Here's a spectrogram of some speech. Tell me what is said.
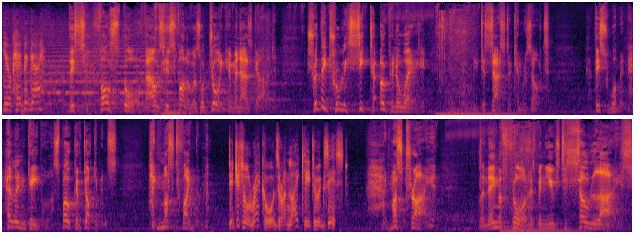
You okay, big guy? This false Thor vows his followers will join him in Asgard. Should they truly seek to open a way, only disaster can result. This woman, Helen Gable, spoke of documents. I must find them. Digital records are unlikely to exist. I must try. The name of Thor has been used to sow lies.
